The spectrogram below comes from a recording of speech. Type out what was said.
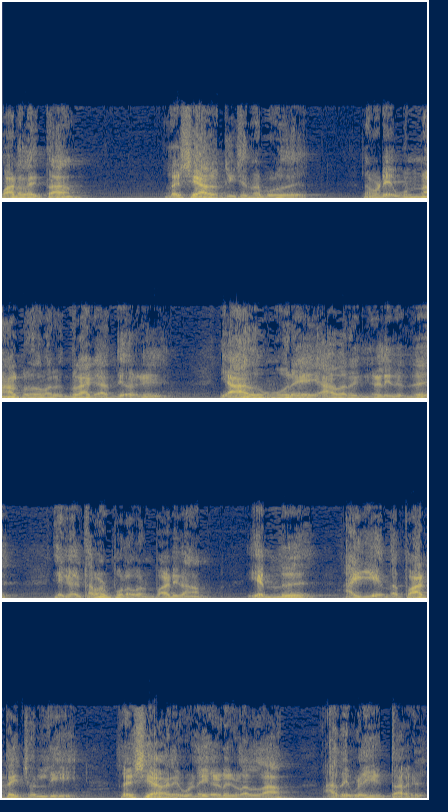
பாடலைத்தான் ரஷ்யாவுக்கு சென்ற பொழுது நம்முடைய முன்னாள் பிரதமர் இந்திரா காந்தி அவர்கள் யாரும் ஊரே யாவரும் எழில் என்று எங்கள் தமிழ் புலவன் பாடினான் என்று அங்கே இந்த பாட்டை சொல்லி ரஷ்யாவில் உள்ள ஏடுகளெல்லாம் அதை வெளியிட்டார்கள்.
